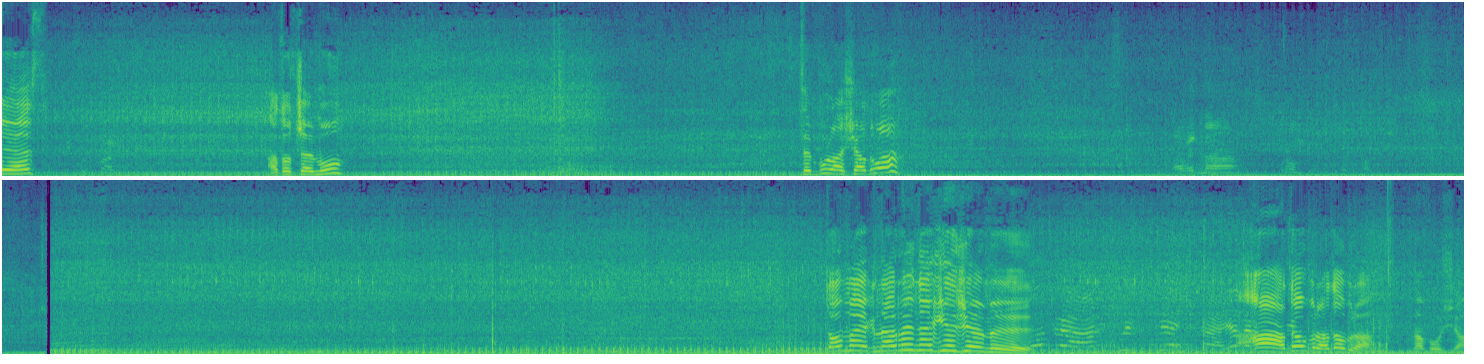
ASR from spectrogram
jest? A to czemu? Cebula siadła? Nawet na prądu. Tomek, na rynek jedziemy! Dobra, ale tu jest. A, dobra, dobra. Na Bosia.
